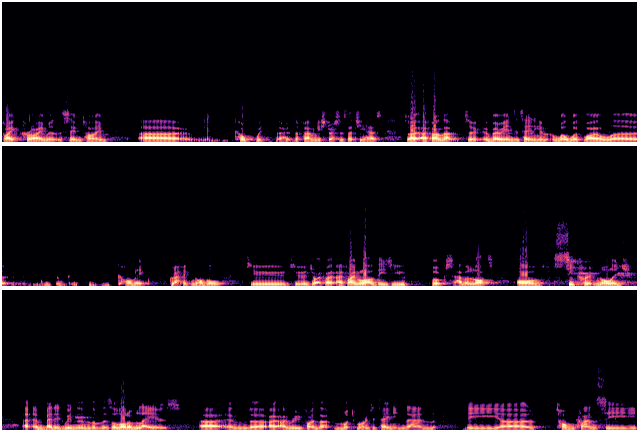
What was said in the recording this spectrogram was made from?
fight crime at the same time. Uh, cope with the, the family stresses that she has. So I, I found that a very entertaining and, and well worthwhile uh, comic, graphic novel to to enjoy. I find, I find a lot of these youth books have a lot of secret knowledge uh, embedded within them. There's a lot of layers, uh, and uh, I, I really find that much more entertaining than the uh, Tom Clancy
